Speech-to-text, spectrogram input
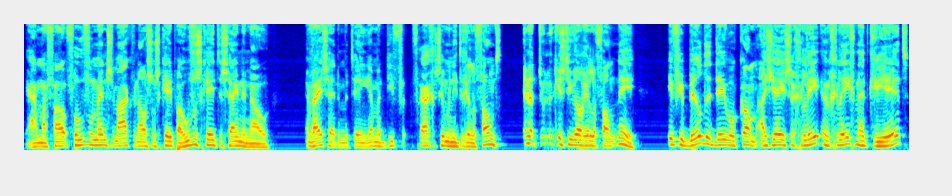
ja, maar voor, voor hoeveel mensen maken we nou zo'n skatepark? Hoeveel skaters zijn er nou? En wij zeiden meteen, ja, maar die vraag is helemaal niet relevant. En natuurlijk is die wel relevant. Nee, if you build it, they will come. Als jij gele- een gelegenheid creëert...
